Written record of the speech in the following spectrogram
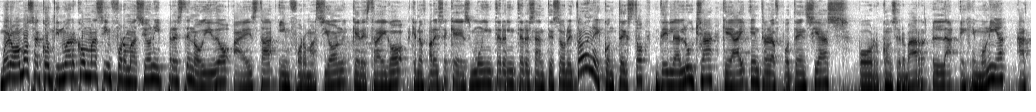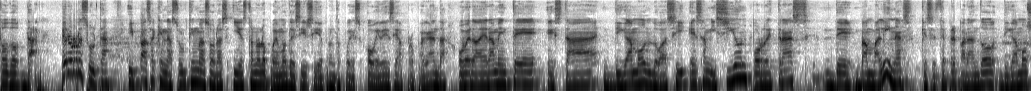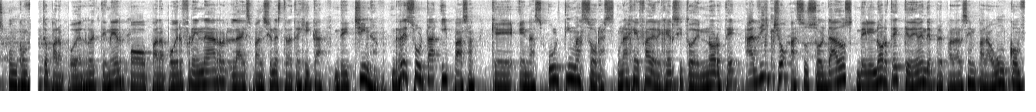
Bueno, vamos a continuar con más información y presten oído a esta información que les traigo, que nos parece que es muy interesante, sobre todo en el contexto de la lucha que hay entre las potencias por conservar la hegemonía a todo dar. Pero resulta y pasa que en las últimas horas, y esto no lo podemos decir si de pronto pues obedece a propaganda o verdaderamente está, digámoslo así, esa misión por detrás de bambalinas que se esté preparando, digamos, un conflicto para poder retener o para poder frenar la expansión estratégica de China. Resulta y pasa que en las últimas horas una jefa del ejército del norte ha dicho a sus soldados del norte que deben de prepararse para un conflicto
